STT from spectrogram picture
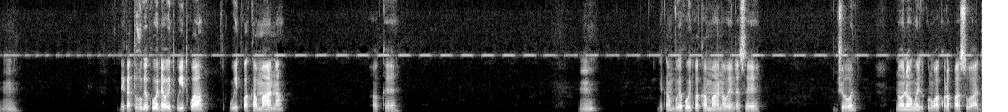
mm. reka tuvuge ko wenda wit- witwa witwa kamana okay mm. Reka mvuge ko witwa kamana wenda se john? Noneho nkwereke ukuntu wakora password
